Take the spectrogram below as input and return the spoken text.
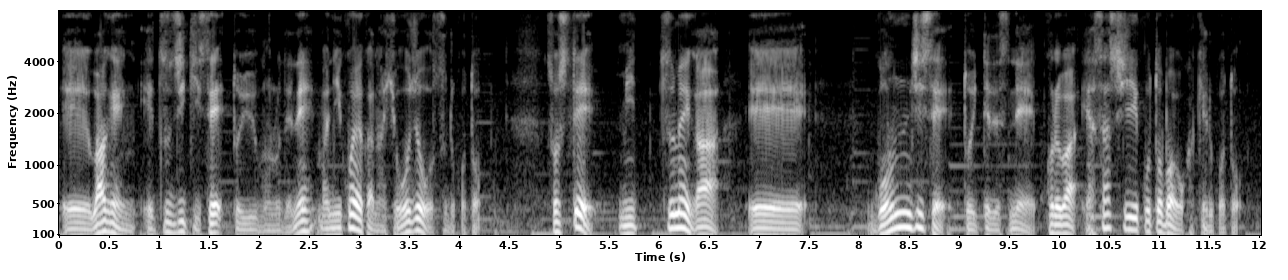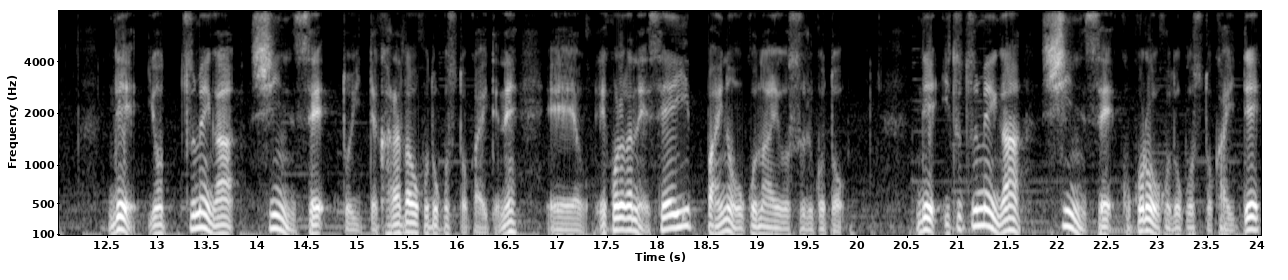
えー和言越次期世というものでね、まあ、にこやかな表情をすること。そして、三つ目が、えー、言辞世といってですね、これは優しい言葉をかけること。で、4つ目が、心世といって体を施すと書いてね、えー、これがね、精一杯の行いをすること。で、5つ目が、心世、心を施すと書いて、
